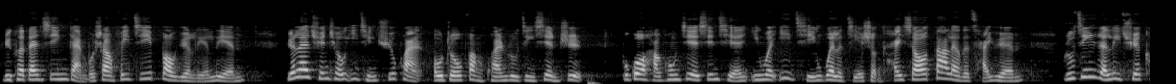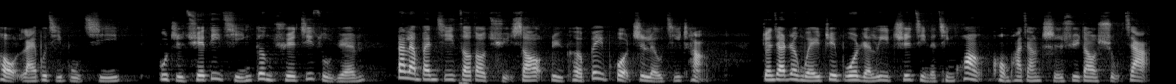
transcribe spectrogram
旅客担心赶不上飞机，抱怨连连。原来全球疫情趋缓，欧洲放宽入境限制。不过，航空界先前因为疫情，为了节省开销，大量的裁员。如今人力缺口来不及补齐，不只缺地勤，更缺机组员，大量班机遭到取消，旅客被迫滞留机场。专家认为，这波人力吃紧的情况恐怕将持续到暑假，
